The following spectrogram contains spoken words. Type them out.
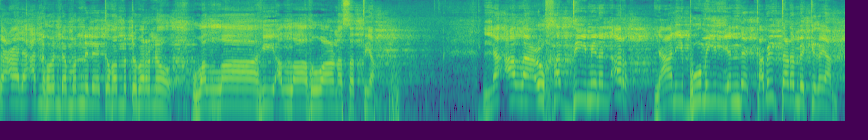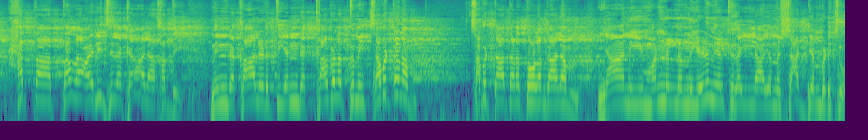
തആല അൻഹുവിന്റെ മുന്നിലേക്ക് വന്നിട്ട് പറഞ്ഞു വല്ലാഹി അല്ലാഹുവാണ് സത്യം. ഞാൻ ഈ ഭൂമിയിൽ എന്റെ കവിൾത്തടം വെക്കുകയാണ്. നിന്റെ കാലെടുത്ത് എന്റെ കവിളത്ത് നീ ചവിട്ടണം. ചവിട്ടാത്തടത്തോളം കാലം ഞാൻ ഈ മണ്ണിൽ നിന്ന് എഴുന്നേൽക്കുകയില്ല എന്ന് ശാഠ്യം പിടിച്ചു.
